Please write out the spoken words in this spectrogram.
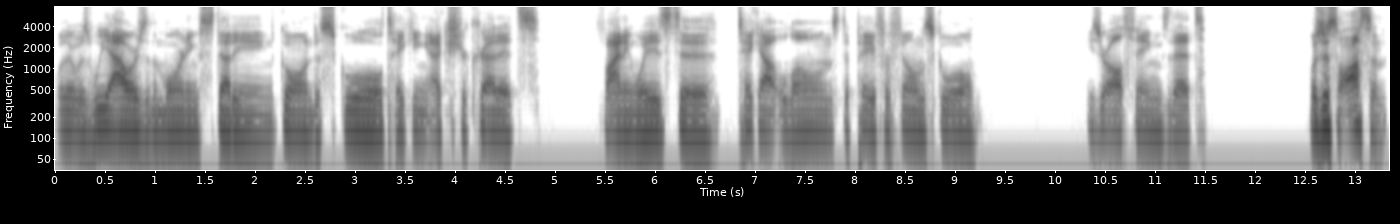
whether it was wee hours in the morning studying, going to school, taking extra credits, finding ways to take out loans to pay for film school. These are all things that was just awesome.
